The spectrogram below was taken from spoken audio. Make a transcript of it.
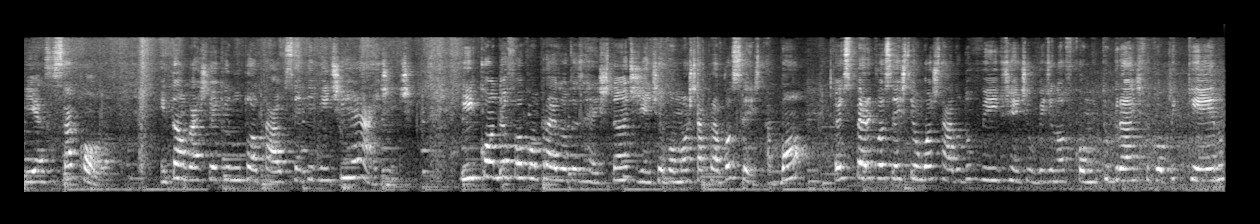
e essa sacola. Então, gastei aqui no total de 120 reais, gente. E quando eu for comprar as outras restantes, gente, eu vou mostrar pra vocês, tá bom? Eu espero que vocês tenham gostado do vídeo, gente. O vídeo não ficou muito grande, ficou pequeno,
